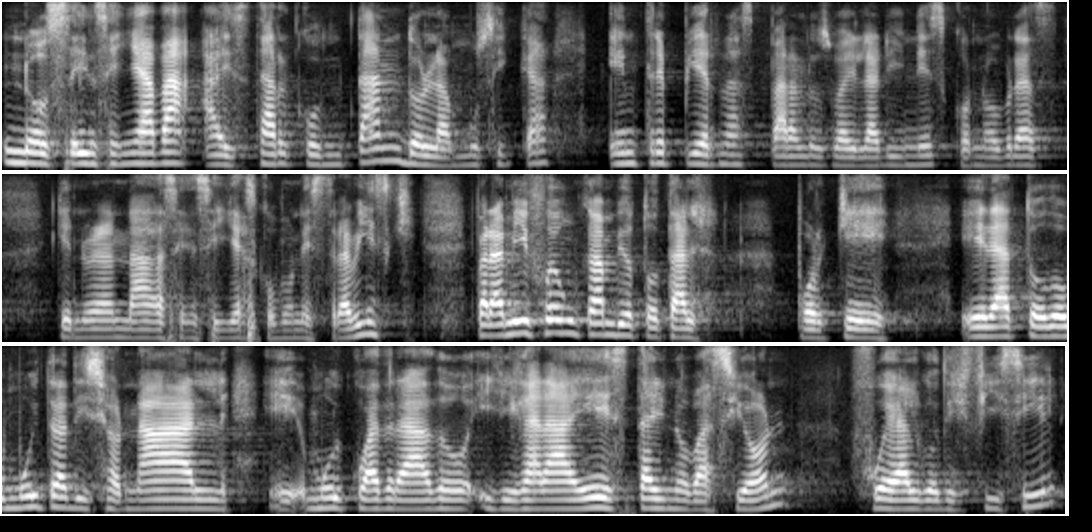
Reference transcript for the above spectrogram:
nos enseñaba a estar contando la música entre piernas para los bailarines con obras que no eran nada sencillas como un Stravinsky. Para mí fue un cambio total, porque era todo muy tradicional, eh, muy cuadrado, y llegar a esta innovación fue algo difícil,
